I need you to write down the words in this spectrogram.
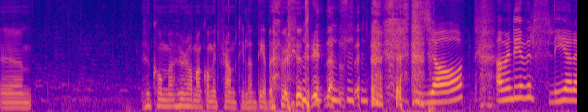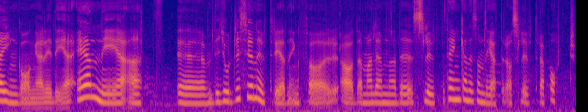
ehm, hur, kommer, hur har man kommit fram till att det behöver utredas? Ja, ja, men det är väl flera ingångar i det. En är att eh, det gjordes ju en utredning för, ja, där man lämnade slutbetänkande som det heter, då, slutrapport,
